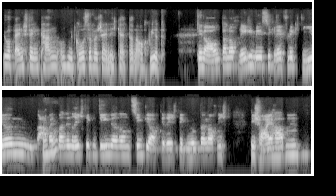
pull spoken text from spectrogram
überhaupt einstellen kann und mit großer Wahrscheinlichkeit dann auch wird. Genau, und dann auch regelmäßig reflektieren, mhm. arbeitet man an den richtigen Dingen und sind die auch die richtigen und dann auch nicht die Scheu haben,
